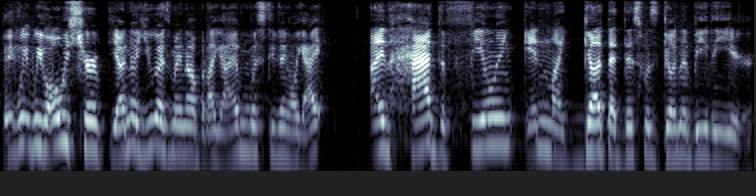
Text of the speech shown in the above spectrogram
They- we, we've always chirped. Yeah, I know you guys may not, but I, I'm with Steve Dangle. Like I, I've had the feeling in my gut that this was gonna be the year.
